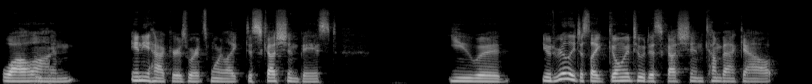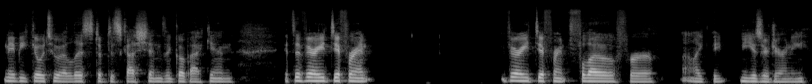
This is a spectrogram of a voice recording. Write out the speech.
while mm. on indie hackers where it's more like discussion based you would you'd really just like go into a discussion, come back out, maybe go to a list of discussions and go back in. It's a very different, very different flow for uh, like the user journey.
